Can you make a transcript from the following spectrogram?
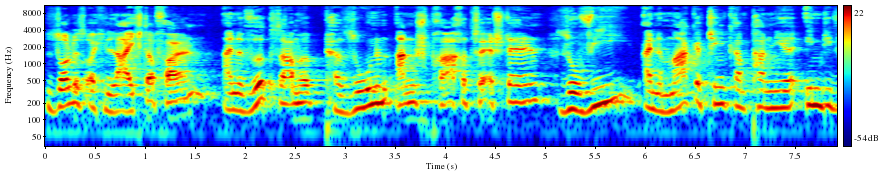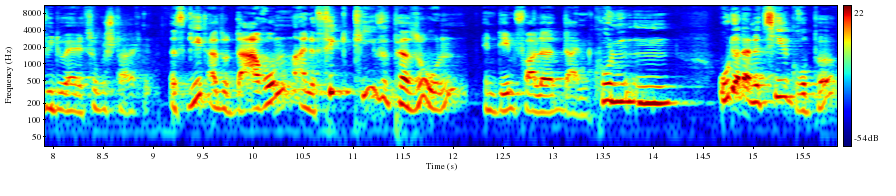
soll es euch leichter fallen, eine wirksame Personenansprache zu erstellen sowie eine Marketingkampagne individuell zu gestalten. Es geht also darum, eine fiktive Person, in dem Falle deinen Kunden oder deine Zielgruppe,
